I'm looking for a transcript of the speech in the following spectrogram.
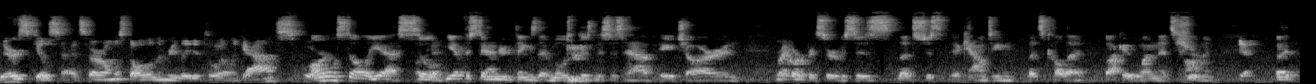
their skill sets? Are almost all of them related to oil and gas? Or? Almost all, yes. So Okay. you have the standard things that most businesses have: HR and Right. corporate services. Let's just accounting. Let's call that bucket one. That's Sure. common. Yeah. But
